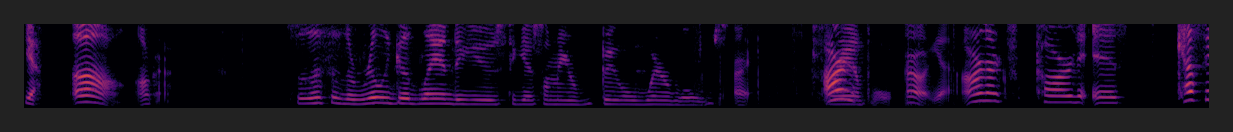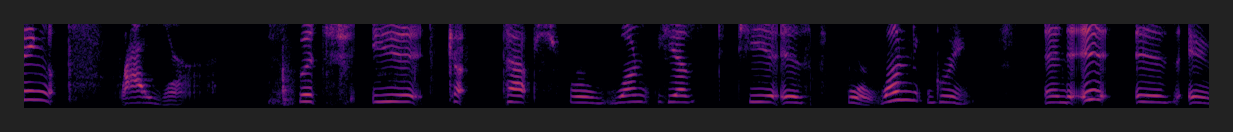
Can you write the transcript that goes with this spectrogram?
Yeah. Oh, okay. So this is a really good land to use to give some of your big old werewolves. Alright. Alright. Trample. Oh yeah. Our next card is Kessig Prowler, which he taps for one. He has he is for one green, and it is a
